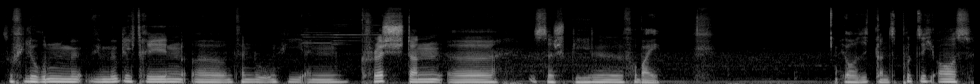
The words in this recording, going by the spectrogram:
so viele Runden wie möglich drehen äh, und wenn du irgendwie einen Crash, dann äh, ist das Spiel vorbei. Ja, sieht ganz putzig aus.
